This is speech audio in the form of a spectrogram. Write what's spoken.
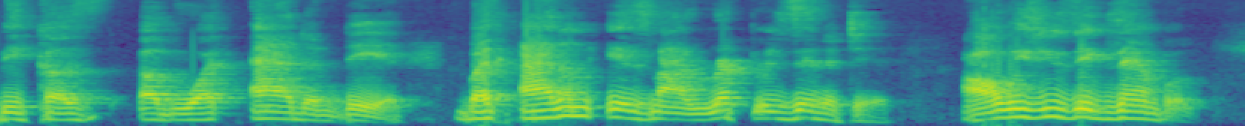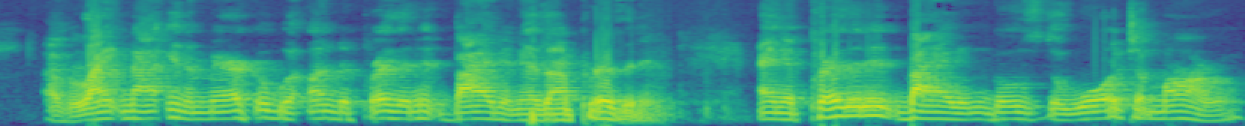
Because of what Adam did. But Adam is my representative. I always use the example of right now in America, we're under President Biden as our president. And if President Biden goes to war tomorrow,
